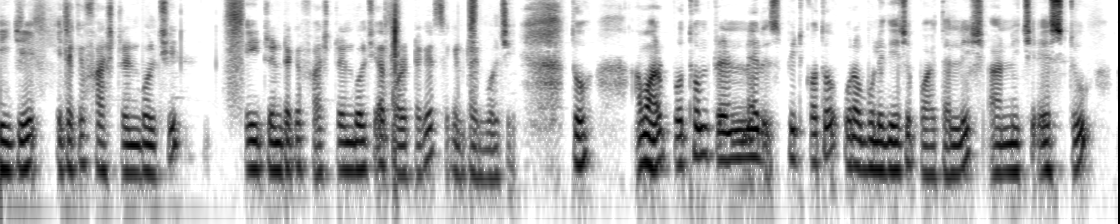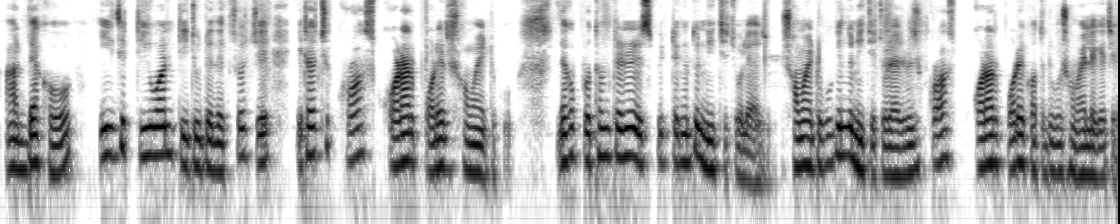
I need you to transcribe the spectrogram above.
এই যে এটাকে ফার্স্ট ট্রেন বলছি, এই ট্রেনটাকে ফার্স্ট ট্রেন বলছি আর পরেরটাকে সেকেন্ড ট্রেন বলছি। তো আমার প্রথম ট্রেনের স্পিড কত? ওরা বলে দিয়েছে পঁয়তাল্লিশ, আর নিচে এস টু আর দেখো, এই যে টি ওয়ান টি টুতে দেখছ যে এটা হচ্ছে ক্রস করার পরের সময়টুকু। দেখো, প্রথম ট্রেনের স্পিডটা কিন্তু নিচে চলে আসবে। সময়টুকু কিন্তু নিচে চলে আসবে। ক্রস করার পরে কতটুকু সময় লেগেছে?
